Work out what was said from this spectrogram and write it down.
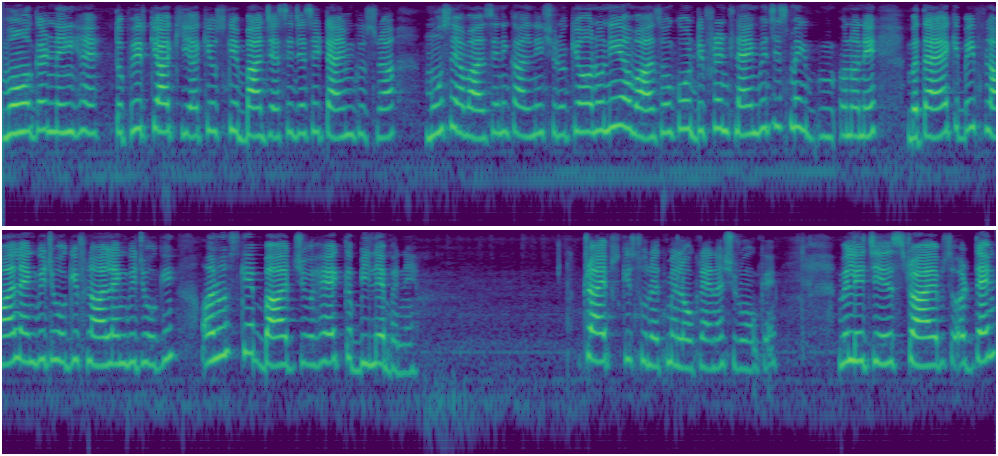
वो अगर नहीं है तो फिर क्या किया कि उसके बाद जैसे जैसे टाइम गुजरा, मुँह से आवाज़ें निकालनी शुरू की और उन्हीं आवाज़ों को डिफरेंट लैंग्वेजेस में उन्होंने बताया कि भाई फ़लाँ लैंग्वेज होगी फ़लाँ लैंग्वेज होगी और उसके बाद जो है कबीले बने। ट्राइब्स की सूरत में लोग रहना शुरू हो गए। विलेजेस ट्राइब्स और देन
